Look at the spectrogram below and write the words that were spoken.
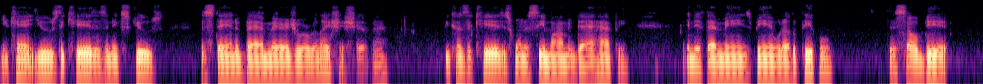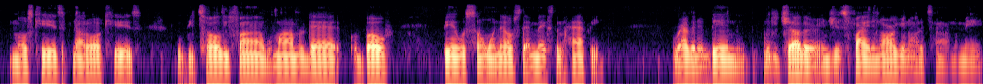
You can't use the kids as an excuse to stay in a bad marriage or a relationship, man. Because the kids just want to see mom and dad happy. And if that means being with other people, then so be it. Most kids, if not all kids, would be totally fine with mom or dad or both being with someone else that makes them happy rather than being with each other and just fighting and arguing all the time. I mean,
